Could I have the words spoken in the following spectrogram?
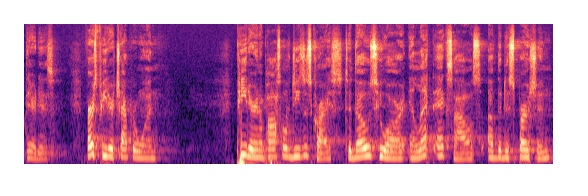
There it is. 1 Peter chapter 1. Peter, an apostle of Jesus Christ, to those who are elect exiles of the dispersion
